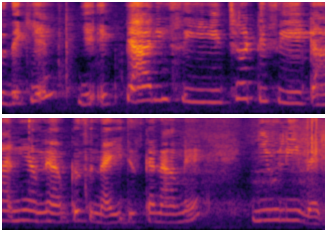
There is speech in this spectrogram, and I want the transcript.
तो देखिए, ये एक प्यारी सी, छोटी सी कहानी हमने आपको सुनाई, जिसका नाम है न्यूली वेड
